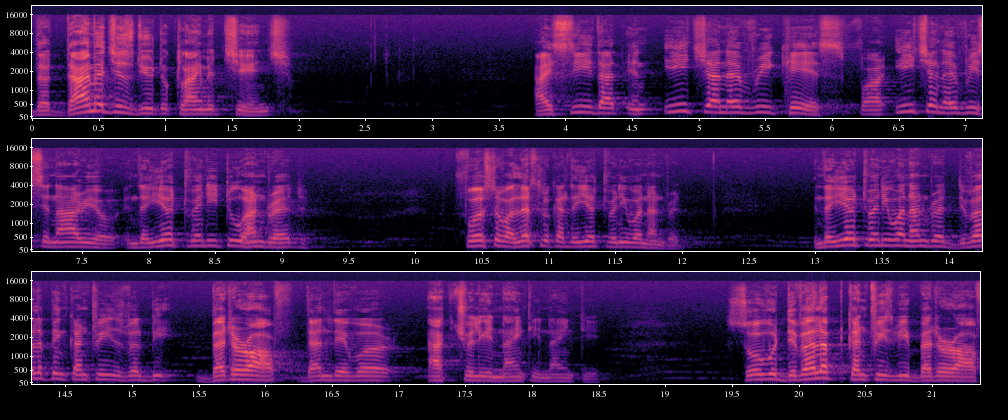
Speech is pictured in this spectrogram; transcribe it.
the damages due to climate change, I see that in each and every case, for each and every scenario, in the year 2200, first of all, let's look at the year 2100. In the year 2100, developing countries will be better off than they were actually in 1990. So would developed countries be better off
